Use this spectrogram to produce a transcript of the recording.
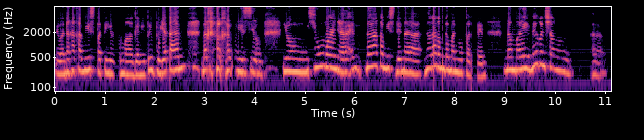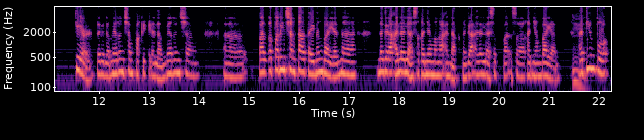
Di ba? Nakakamiss pati yung mga ganito, yung puyatan, nakakamiss yung, yung humor niya, and nakakamiss din na nararamdaman mo pa rin na may, meron siyang ah, care talaga, meron siyang pakialam, meron siyang, ah, para pa rin siyang tatay ng bayan na nag-aalala sa kanyang mga anak, nag-aalala sa, sa kanyang bayan. Mm. At yun po,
